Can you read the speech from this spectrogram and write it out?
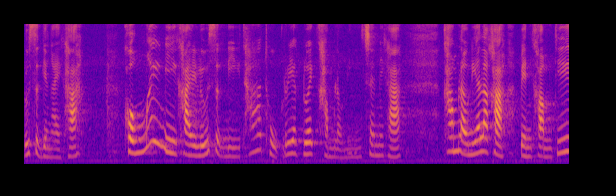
รู้สึกยังไงคะคงไม่มีใครรู้สึกดีถ้าถูกเรียกด้วยคำเหล่านี้ใช่ไหมคะคำเหล่านี้ล่ะค่ะเป็นคำที่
